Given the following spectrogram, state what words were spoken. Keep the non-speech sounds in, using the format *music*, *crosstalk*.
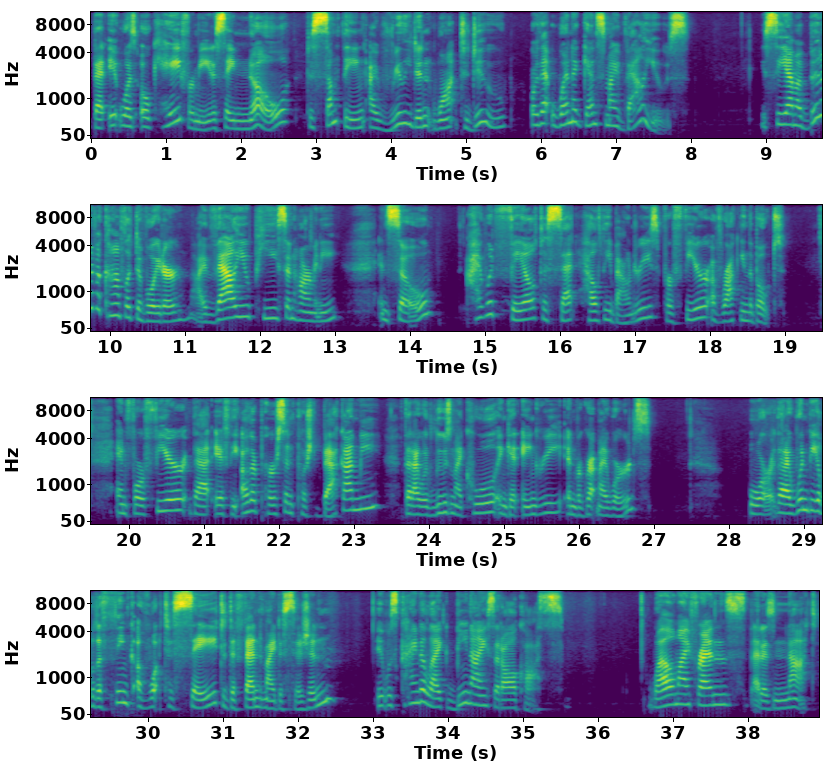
that it was okay for me to say no to something I really didn't want to do or that went against my values. You see, I'm a bit of a conflict avoider. I value peace and harmony. And so I would fail to set healthy boundaries for fear of rocking the boat and for fear that if the other person pushed back on me, that I would lose my cool and get angry and regret my words, or that I wouldn't be able to think of what to say to defend my decision. It was kind of like be nice at all costs. Well, my friends, that is not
